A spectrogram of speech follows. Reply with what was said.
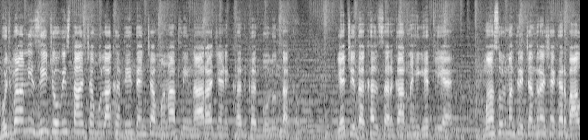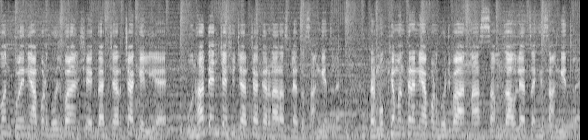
भुजबळांनी झी चोवीस तासच्या मुलाखतीत त्यांच्या मनातली नाराजी आणि खदखद बोलून दाखवली. याची दखल सरकारनंही घेतली आहे. महसूल मंत्री चंद्रशेखर बावनकुळेंनी आपण भुजबळांशी एकदा चर्चा केली आहे. पुन्हा त्यांच्याशी चर्चा करणार असल्याचं सांगितलंय. तर मुख्यमंत्र्यांनी आपण भुजबळांना समजावल्याचंही सांगितलंय.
